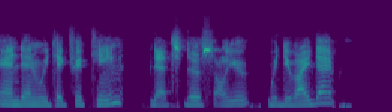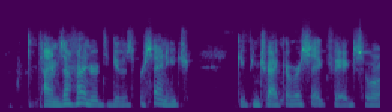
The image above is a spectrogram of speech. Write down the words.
And then we take 15, that's the solute. We divide that times 100 to give us a percentage, keeping track of our sig fig. So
